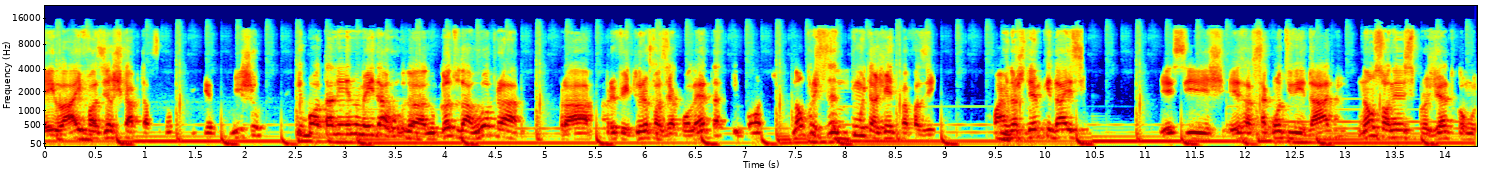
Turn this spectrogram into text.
é ir lá e fazer as captações de lixo e botar ali no meio da rua, no canto da rua para a prefeitura fazer a coleta e ponto. Não precisa de muita gente para fazer. Mas nós temos que dar esse, esses, essa continuidade, não só nesse projeto, como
